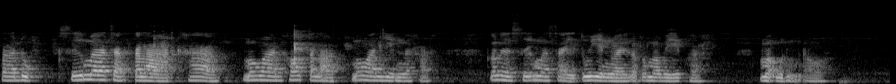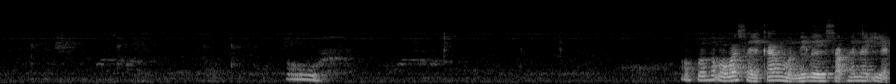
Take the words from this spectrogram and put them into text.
ปลาดุกซื้อมาจากตลาดค่ะ เมื่อวานเข้าตลาดเมื่อวานเย็นนะคะ ก็เลยซื้อมาใส่ตู้เย็นไว้แล้วก็มาเวฟค่ะ มาอุ่นเอาโอ้ บางคนเขาบอกว่าใส่ก้างหมดนี่เลยสับให้ละเอียด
